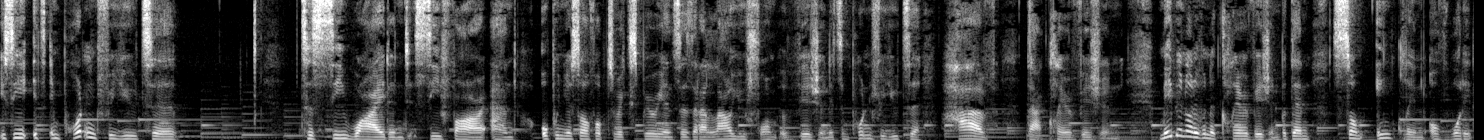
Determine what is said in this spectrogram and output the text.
You see, it's important for you to to see wide and see far and open yourself up to experiences that allow you form a vision. It's important for you to have that clear vision. Maybe not even a clear vision, but then some inkling of what it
